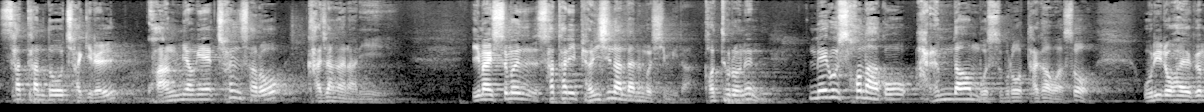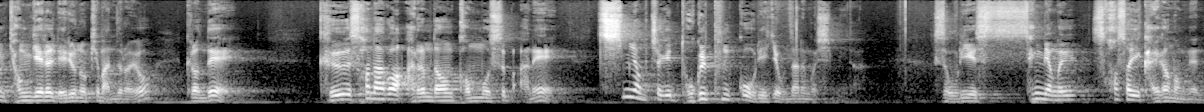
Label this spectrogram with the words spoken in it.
사탄도 자기를 광명의 천사로 가장하나니 이 말씀은 사탄이 변신한다는 것입니다. 겉으로는 매우 선하고 아름다운 모습으로 다가와서 우리로 하여금 경계를 내려놓게 만들어요. 그런데 그 선하고 아름다운 겉모습 안에 치명적인 독을 품고 우리에게 온다는 것입니다. 그래서 우리의 생명을 서서히 갉아먹는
